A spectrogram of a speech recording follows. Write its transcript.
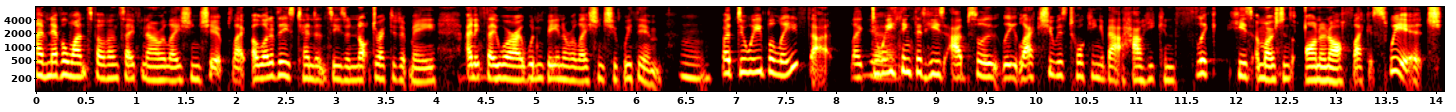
I've never once felt unsafe in our relationship. Like, a lot of these tendencies are not directed at me. And if they were, I wouldn't be in a relationship with him. Mm. But do we believe that? Like, do we think that he's absolutely, like she was talking about how he can flick his emotions on and off like a switch?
